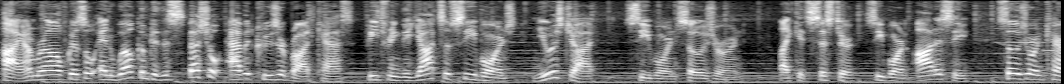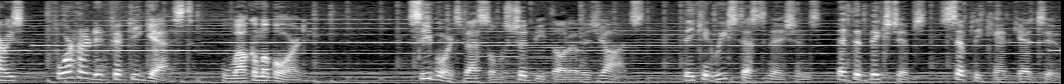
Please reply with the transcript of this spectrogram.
Hi, I'm Ralph Grizzle, and welcome to this special Avid Cruiser broadcast featuring the yachts of Seabourn's newest yacht, Seabourn Sojourn. Like its sister, Seabourn Odyssey, Sojourn carries 450 guests. Welcome aboard. Seabourn's vessels should be thought of as yachts. They can reach destinations that the big ships simply can't get to.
